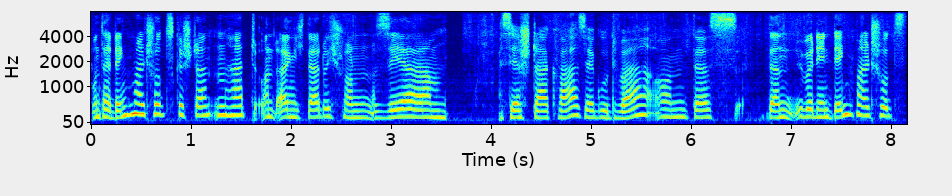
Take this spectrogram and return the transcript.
unter Denkmalschutz gestanden hat und eigentlich dadurch schon sehr sehr stark war, sehr gut war und dass dann über den Denkmalschutz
